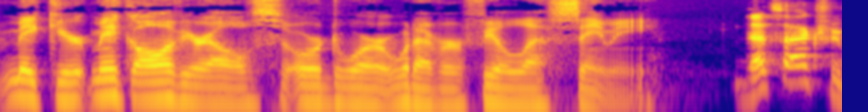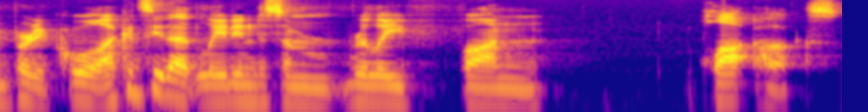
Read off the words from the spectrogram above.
make your make all of your elves or dwarf whatever feel less samey. That's actually pretty cool. I could see that leading to some really fun plot hooks.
